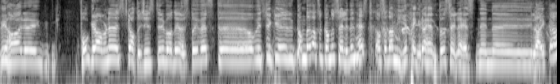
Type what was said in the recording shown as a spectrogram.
vi har eh, Folk graver ned skattkister både i øst og i vest. eh, Og hvis du ikke kan det, da, så kan du selge din hest. Altså, Det er mye penger å hente å selge hesten din uh, Laika.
